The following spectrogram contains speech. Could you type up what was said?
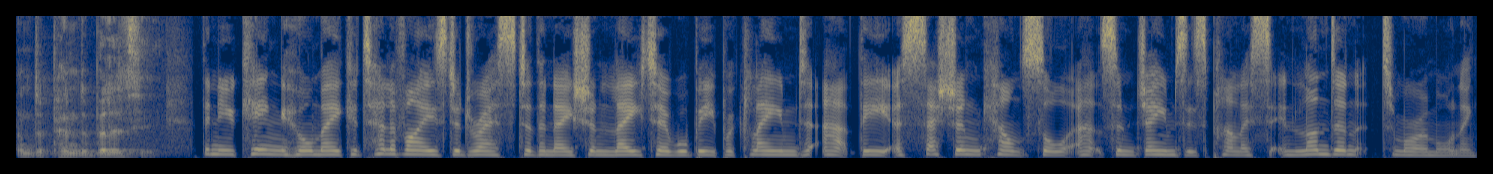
and dependability. The new king, who'll make a televised address to the nation later, will be proclaimed at the Accession Council at St James's Palace in London tomorrow morning.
